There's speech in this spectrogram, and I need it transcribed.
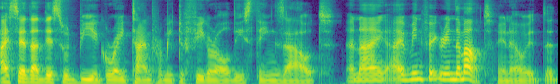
I said that this would be a great time for me to figure all these things out, and I, I've been figuring them out. You know, it, it,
